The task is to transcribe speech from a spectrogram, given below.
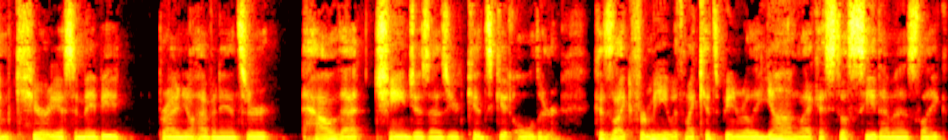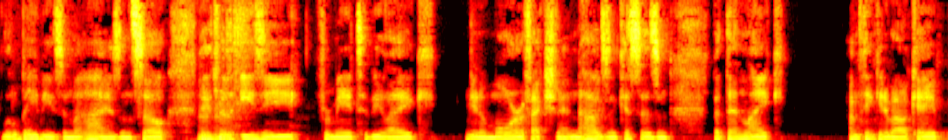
i'm curious and maybe brian you'll have an answer how that changes as your kids get older. Because like for me with my kids being really young like i still see them as like little babies in my eyes. And so mm-hmm. it's really easy for me to be like you know more affectionate and hugs and kisses. And but then like i'm thinking about okay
